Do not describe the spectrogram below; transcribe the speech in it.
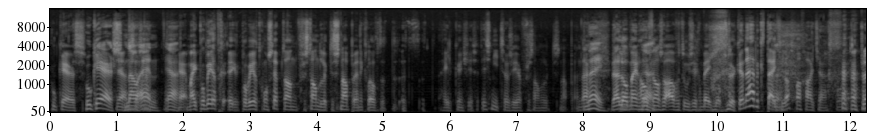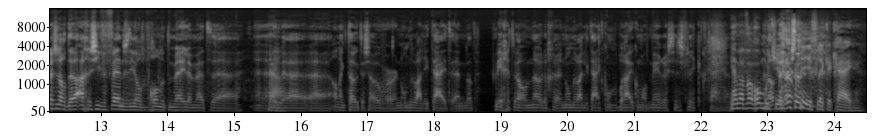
Who cares? who cares? Ja, nou is en? Ja. Ja, maar ik probeer, het, ik probeer het concept dan verstandelijk te snappen. En ik geloof dat het, het, het hele kunstje is. Het is niet zozeer verstandelijk te snappen. En daar, nee. daar loopt mijn hoofd Ja. dan zo af en toe zich een beetje op stuk. En daar heb ik een tijdje last van gehad, ja. Plus nog de agressieve fans die ons begonnen te mailen met eh, eh, hele eh, anekdotes over non-dualiteit. En dat Wigert wel een nodige non-dualiteit kon gebruiken om wat meer rust in zijn flikker te krijgen. Ja, maar waarom moet je rust in je flikker krijgen?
